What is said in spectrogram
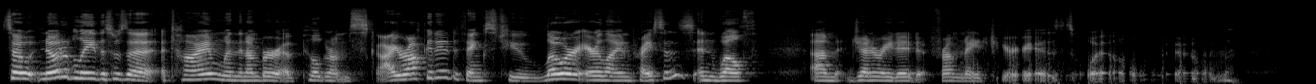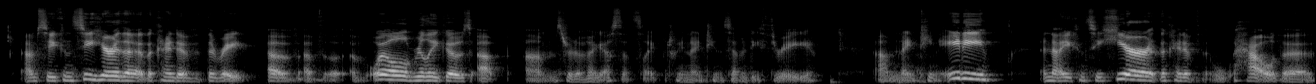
So, notably, this was a, a, time when the number of pilgrims skyrocketed thanks to lower airline prices and wealth um, generated from Nigeria's oil boom. Um, so you can see here the the kind of the rate of of, of oil really goes up. Um, sort of, I guess that's like between 1973, um, 1980, um, and now you can see here the kind of how the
